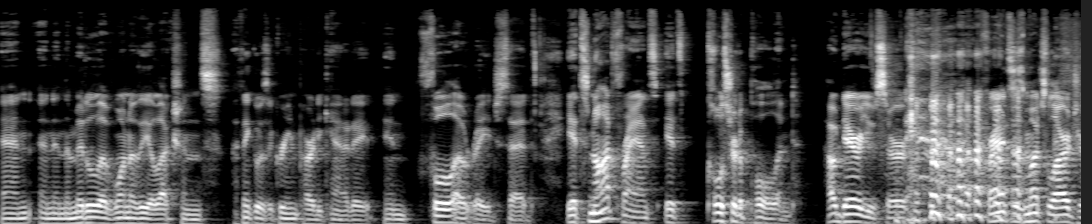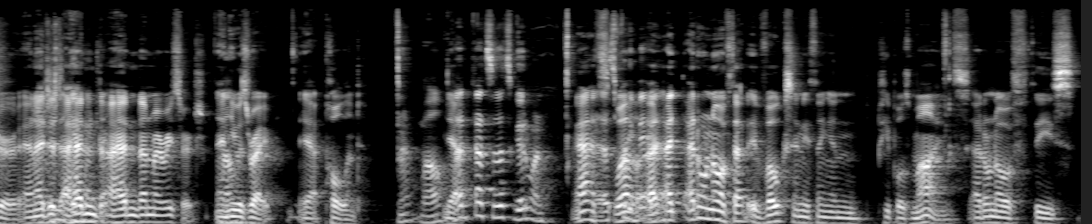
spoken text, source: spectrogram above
And, and in the middle of one of the elections, I think it was a Green Party candidate in full outrage said, It's not France, it's closer to Poland. How dare you, sir? France is much larger. And I just, I hadn't, I hadn't done my research. And he was right. Yeah, Poland. Well, Yeah. that, that's that's a good one. Yeah, it's- That's well, big. I, I, I don't know if that evokes anything in people's minds. I don't know if these.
